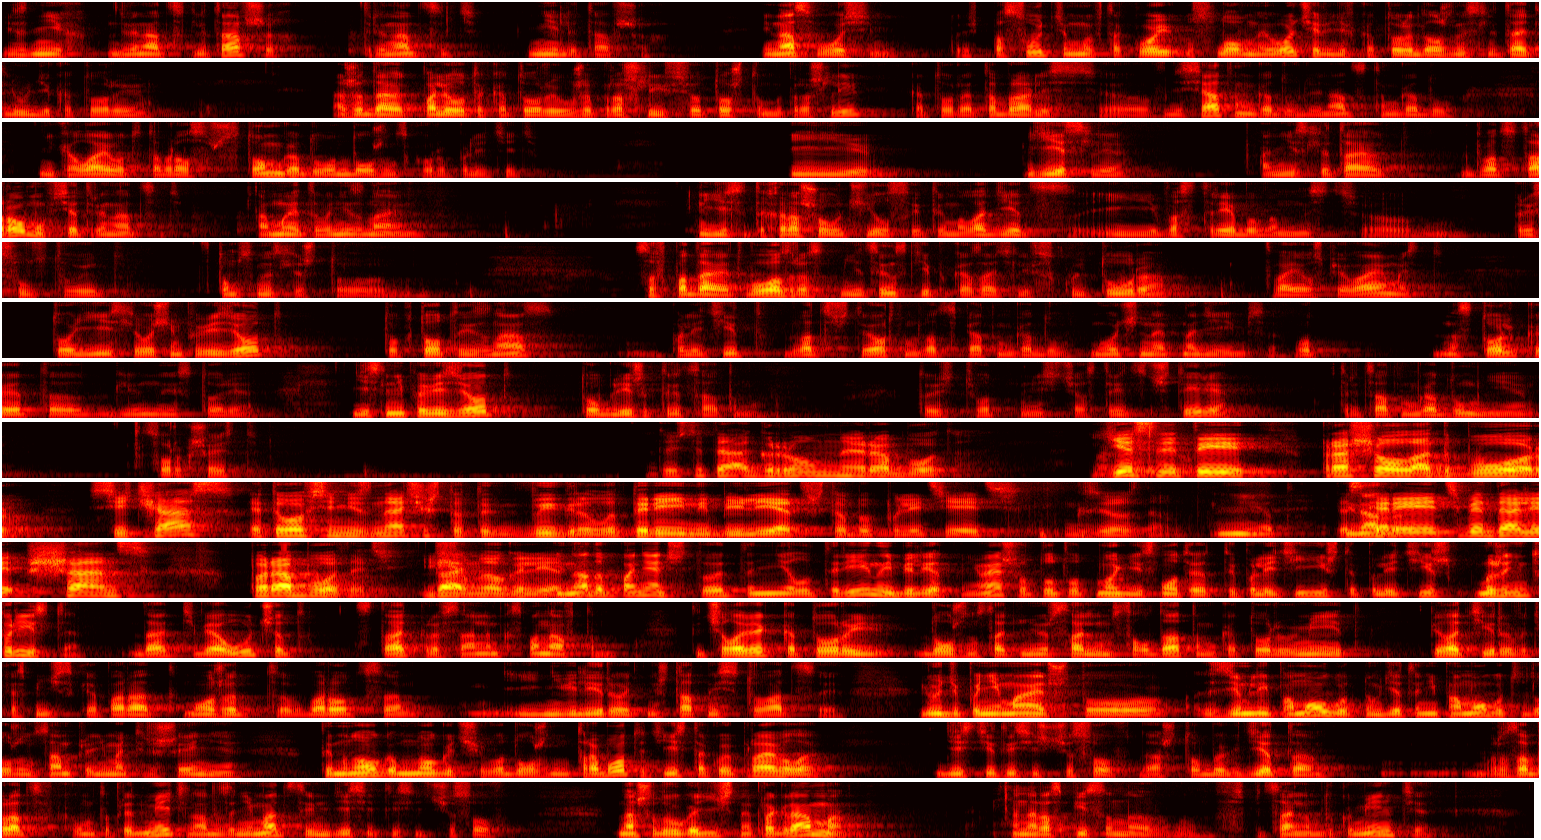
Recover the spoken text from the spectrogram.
Из них 12 летавших, 13 не летавших. И нас 8. То есть, по сути, мы в такой условной очереди, в которой должны слетать люди, которые ожидают полета, которые уже прошли все то, что мы прошли, которые отобрались э, в 2010 году, в 2012 году. Николай вот отобрался в 2006 году, он должен скоро полететь. И если они слетают к 22-му, все 13, а мы этого не знаем, если ты хорошо учился, и ты молодец, и востребованность э, присутствует в том смысле, что совпадает возраст, медицинские показатели, физкультура, твоя успеваемость, то если очень повезет, то кто-то из нас полетит в 2024-2025 году. Мы очень на это надеемся. Вот настолько это длинная история. Если не повезет, то ближе к 30-му. То есть вот мне сейчас 34, в 30-м году мне 46. То есть это огромная работа. Если ты прошел отбор Сейчас это вовсе не значит, что ты выиграл лотерейный билет, чтобы полететь к звездам. Нет. Это скорее надо... тебе дали шанс поработать да. еще много лет. И надо понять, что это не лотерейный билет, понимаешь? Вот тут вот многие смотрят, ты полетишь, ты полетишь. Мы же не туристы, да? Тебя учат стать профессиональным космонавтом. Ты человек, который должен стать универсальным солдатом, который умеет пилотировать космический аппарат, может бороться и нивелировать нештатные ситуации, люди понимают, что с Земли помогут, но где-то не помогут, ты должен сам принимать решения. Ты много-много чего должен отработать. Есть такое правило 10 тысяч часов, да, чтобы где-то разобраться в каком-то предмете, надо заниматься им 10 тысяч часов. Наша двухгодичная программа, она расписана в специальном документе,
